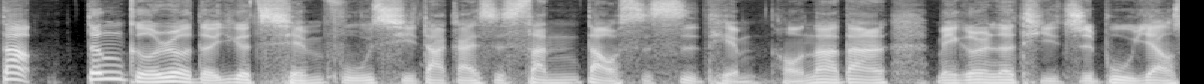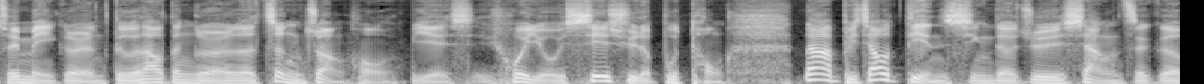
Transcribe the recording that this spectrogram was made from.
那登革热的一个潜伏期大概是三到十四天，好，那当然每个人的体质不一样，所以每个人得到登革热的症状吼也是会有些许的不同。那比较典型的就是像这个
